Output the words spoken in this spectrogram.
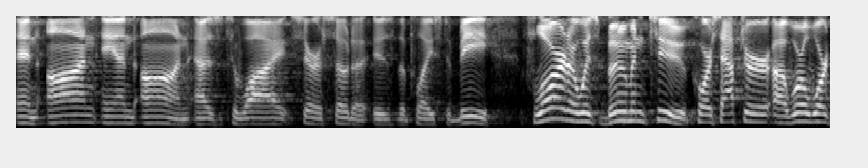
and on and on as to why Sarasota is the place to be. Florida was booming too. Of course, after uh, World War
